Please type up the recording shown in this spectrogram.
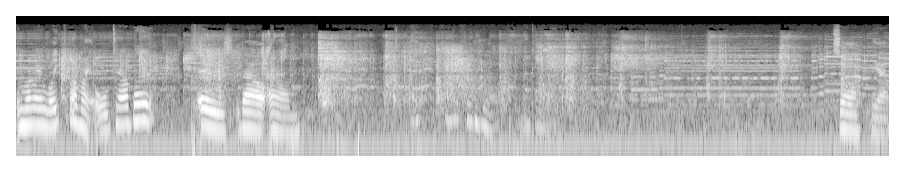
And what I liked about my old tablet is that um So, yeah.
